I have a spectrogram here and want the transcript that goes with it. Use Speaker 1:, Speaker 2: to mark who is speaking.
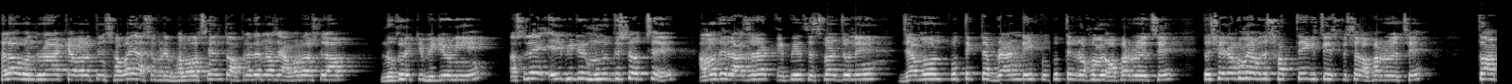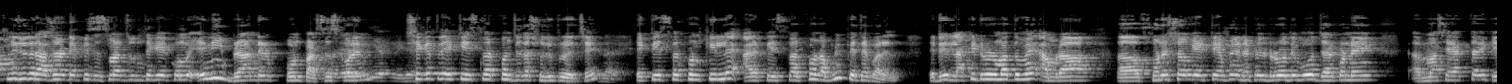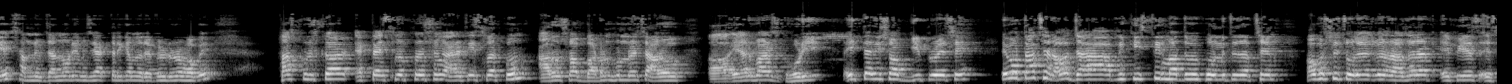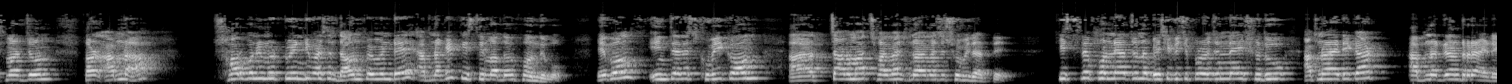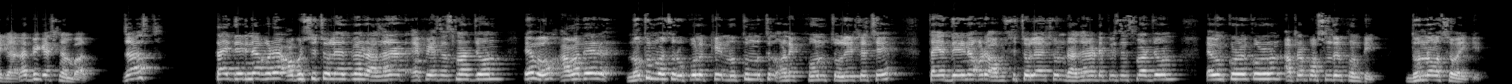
Speaker 1: Hello বন্ধুরা, কেমন আছেন সবাই? আশা করি ভালো আছেন। তো আপনাদের মাঝে আবারও আসলাম নতুন একটি ভিডিও নিয়ে। আসলে এই ভিডিওর মূল উদ্দেশ্য হচ্ছে আমাদের রাজহাট এপিএস স্মার্ট জোনে যেমন প্রত্যেকটা ব্র্যান্ডেই প্রত্যেক রকমের অফার রয়েছে। তো সেরকমই আমাদের সব থেকে কিছু স্পেশাল অফার রয়েছে। তো আপনি যদি রাজারহাট এপিএস স্মার্ট জোন থেকে কোনো এনি ব্র্যান্ডের ফোন পারচেস করেন সেক্ষেত্রে একটি স্মার্টফোন জেতার সুযোগ রয়েছে। একটি স্মার্টফোন কিনলে আরেকটি স্মার্টফোন আপনি পেতে পারেন। এটি লাকি ড্রোর মাধ্যমে আমরা ফোনের সঙ্গে একটি আপনি রেফেল ড্র দেবো যার কারণে মাসের এক তারিখে সামনে জানুয়ারি মাসের এক তারিখে আমাদের রেফেল ড্রো হবে। ফার্স্ট পুরস্কার একটা স্মার্টফোনের সঙ্গে আরেকটি স্মার্টফোন আরও সব বাটন ফোন রয়েছে আরও এয়ারবাডস ঘড়ি ইত্যাদি সব গিফট রয়েছে। এবং তাছাড়াও যারা আপনি কিস্তির মাধ্যমে ফোন নিতে যাচ্ছেন অবশ্যই চলে আসবেন রাজারহাট এপিএস স্মার্ট জোন কারণ আমরা সর্বনিম্ন টোয়েন্টি পার্সেন্ট ডাউন পেমেন্টে আপনাকে কিস্তির মাধ্যমে ফোন দেব। এবং ইন্টারেস্ট খুবই কম, আর চার মাস, ছয় মাস, নয় মাসের সুবিধার্থে। কিস্তিতে ফোন নেওয়ার জন্য বেশি কিছু প্রয়োজন নেই, শুধু আপনার আইডি কার্ড আপনার গ্রান্ডার আইডি কার্ড আর বিকাশ নাম্বার। জাস্ট তাই দেরি না করে অবশ্যই চলে আসবেন রাজারহাট এপিএস স্মার্ট জোন এবং আমাদের নতুন বছর উপলক্ষে নতুন নতুন অনেক ফোন চলে এসেছে। তাই দেরি না করে অবশ্যই চলে আসুন রাজারহাট এপিএস স্মার্ট জোন এবং ক্রয় করুন আপনার পছন্দের ফোনটি ধন্যবাদ সবাইকে।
